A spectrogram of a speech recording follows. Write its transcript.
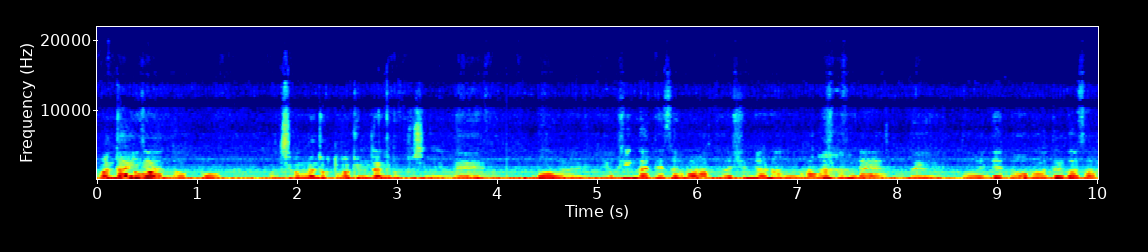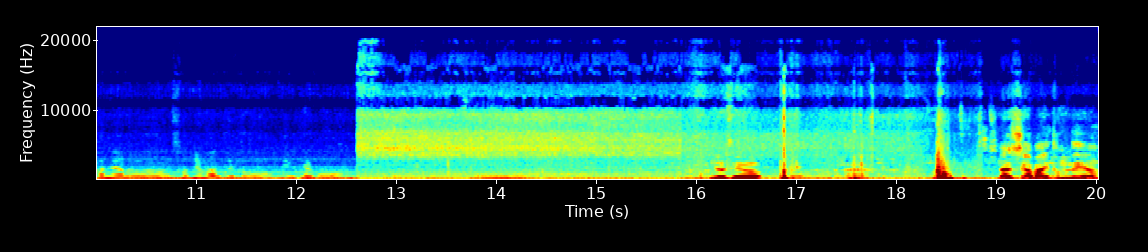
뭐 나이 제한도 없고 뭐 직업 만족도가 굉장히 높으시네요. 예. 뭐 욕심 같아서는 앞으로 10년은 하고 싶은데 네. 또 이제 너무 늙어서 하면은 손님한테도 민폐고 안녕하세요. 날씨가 많이 덥네요.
